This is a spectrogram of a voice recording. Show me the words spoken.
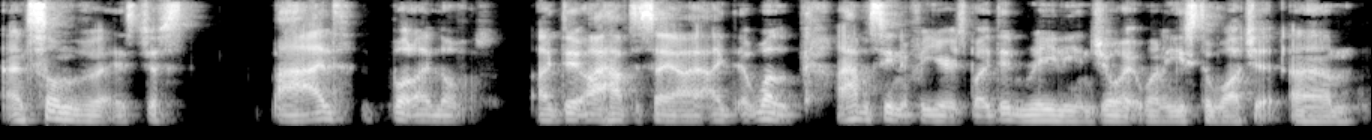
and some of it is just bad, but I love it. I do. I have to say, I, I well, I haven't seen it for years, but I did really enjoy it when I used to watch it. Um,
